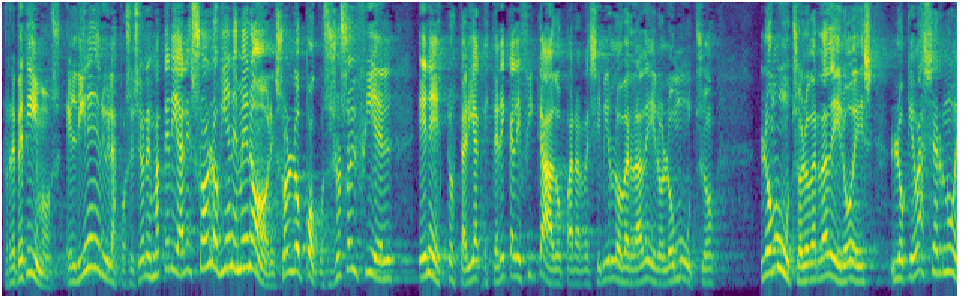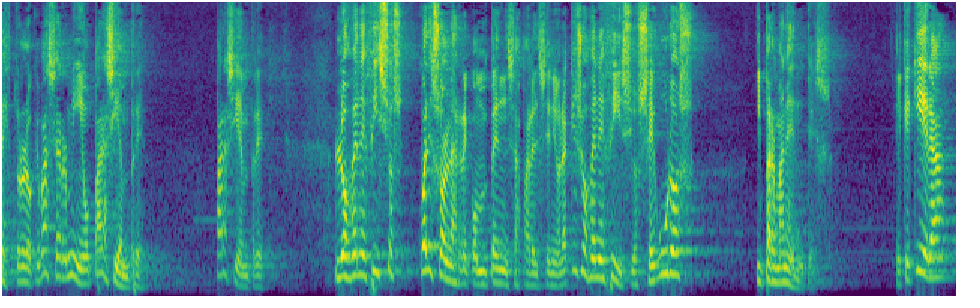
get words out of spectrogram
repetimos, el dinero y las posesiones materiales son los bienes menores, son lo poco. Si yo soy fiel en esto, estaría, estaré calificado para recibir lo verdadero, lo mucho. Lo mucho, lo verdadero es lo que va a ser nuestro, lo que va a ser mío para siempre. Para siempre. Los beneficios, ¿cuáles son las recompensas para el Señor? Aquellos beneficios seguros y permanentes. El que quiera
